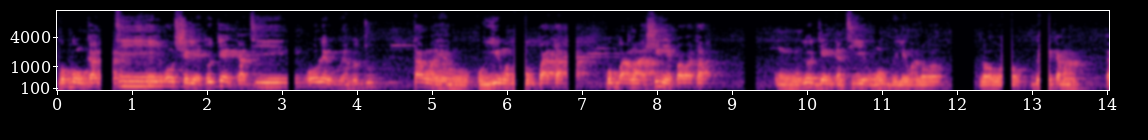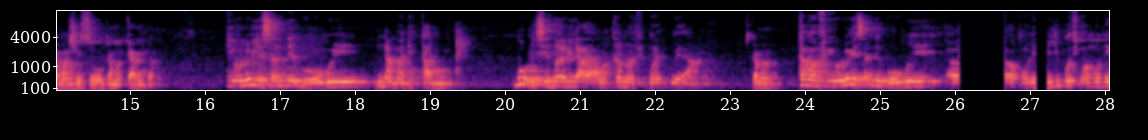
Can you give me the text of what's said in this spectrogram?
gbogbo nǹkan tí ó ṣẹlẹ̀ tó jẹ́ nǹkan tí ó lè wùyàn lójú táwọn èèyàn kò yé wọn pátá gbogbo àwọn àṣírí yẹn pátá yóò jẹ́ nǹkan tí òun ó gbélé wọn lọ́wọ́. Gbé ká máa ká máa ṣe sùúrù ká máa kárí gbà. bí olóyè Sunday Igboho wé Nnamdi Kanu. Bóòlù ṣe máa rí lára àwọn kan máa fi wọn gbé àwọn ká máa fi olóyè Sunday Igboho wé ọkùnrin yíbò tí wọ́n mú ní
